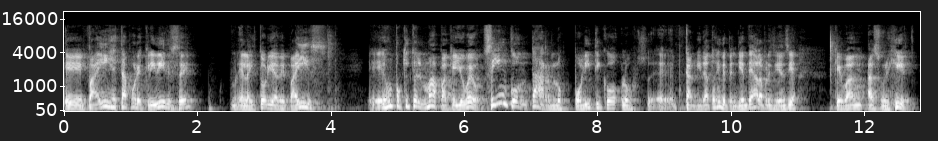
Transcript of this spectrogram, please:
Eh, país está por escribirse, en la historia de país. Eh, es un poquito el mapa que yo veo, sin contar los políticos, los eh, candidatos independientes a la presidencia que van a surgir.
